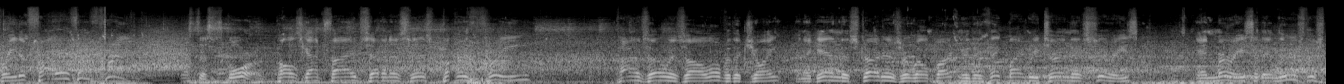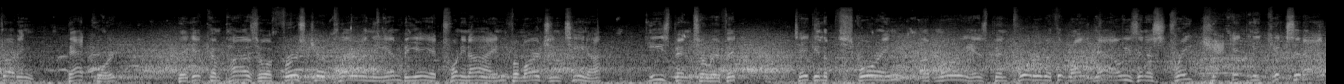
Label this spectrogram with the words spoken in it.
free to fire from three. Just a score. Paul's got five, seven assists. Booker three. Pazzo is all over the joint. And again, the starters are Will Barton, who they think might return this series, and Murray, so they lose their starting backcourt. They get Campazzo, a first-year player in the NBA at 29 from Argentina. He's been terrific. Taking the scoring of Murray has been Porter with it right now. He's in a straight jacket and he kicks it out.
